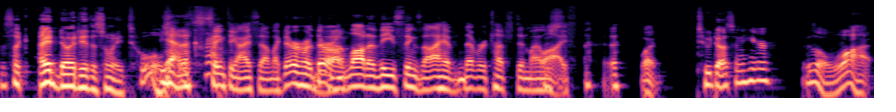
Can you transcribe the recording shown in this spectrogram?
It's like I had no idea there's so many tools. yeah, Holy that's the same thing I said. I'm like there are there are a lot of these things that I have never touched in my There's- life. What two dozen here? There's a lot.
